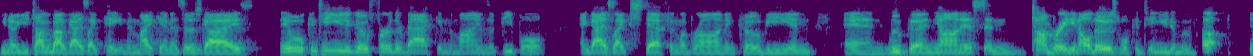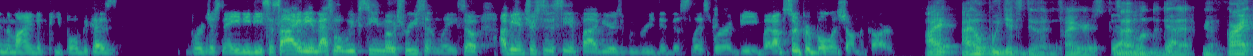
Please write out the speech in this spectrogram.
you know, you talk about guys like Payton and Mike, and as those guys, they will continue to go further back in the minds of people and guys like Steph and LeBron and Kobe and and Luka and Giannis and Tom Brady and all those will continue to move up in the mind of people because we're just an ADD society, and that's what we've seen most recently. So I'd be interested to see in five years if we redid this list where it'd be. But I'm super bullish on the card. I, I hope we get to do it in five years because yeah. I'd love to do yeah. that too. All right.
